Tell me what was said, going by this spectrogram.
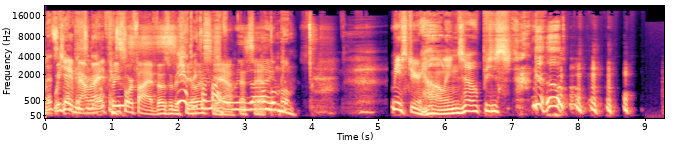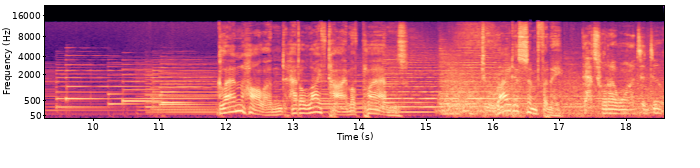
Let's we jump gave them out, into right? Three, opens. four, five. Those were the Yeah, Sheilas. five. Yeah, that's it. Uh, boom, boom. Mr. Holland's opus. Glenn Holland had a lifetime of plans to write a symphony That's what I wanted to do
